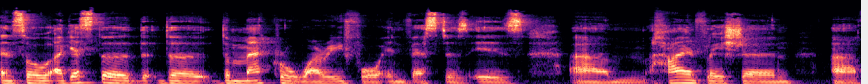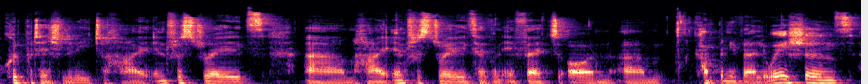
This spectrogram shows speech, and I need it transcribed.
And so I guess the, the, the, the macro worry for investors is um, high inflation, uh, could potentially lead to higher interest rates. Um, high interest rates have an effect on um, company valuations.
